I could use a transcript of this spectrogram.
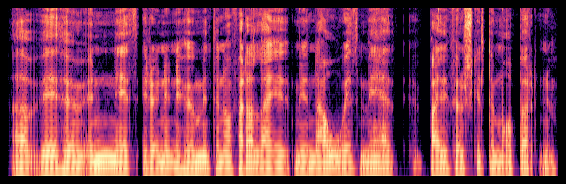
að við höfum unnið í rauninni hugmyndina og ferðalagið mjög náið með bæði fjölskyldum og börnum.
